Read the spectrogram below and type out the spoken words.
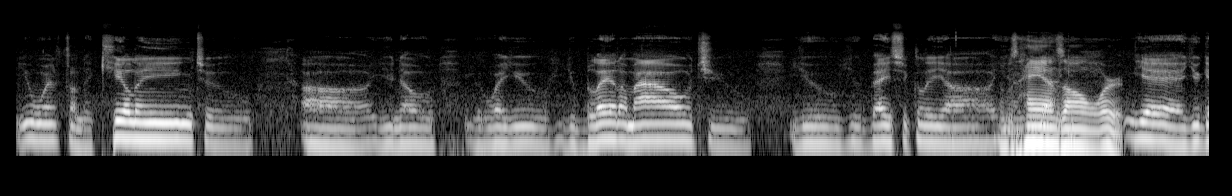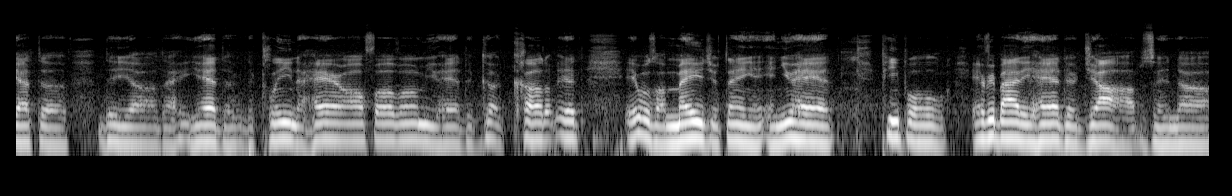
you went from the killing to uh, you know where you you bled them out you you you basically uh, it was hands-on work. Yeah, you got the the, uh, the you had to, to, clean the hair off of them. You had to cut, cut them. It it was a major thing, and you had people. Everybody had their jobs, and uh,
